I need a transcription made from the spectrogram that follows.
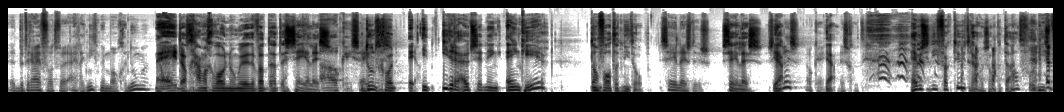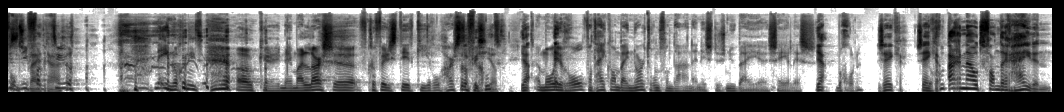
het bedrijf wat we eigenlijk niet meer mogen noemen. Nee, dat gaan we gewoon noemen. Want dat is CLS. Ah, oké. we doen het gewoon in iedere uitzending één keer. dan valt het niet op. CLS dus. CLS. Ja. CLS? Oké, Ja. dat is goed. Hebben ze die factuur trouwens al betaald voor die Hebben ze die sponsorbijdrage? nee, nog niet. Oké, nee, maar Lars, eh, gefeliciteerd kerel. Hartstikke Proficiat. goed. Ja, Een mooie rol, want hij kwam bij Nortron vandaan en is dus nu bij eh, CLS Ja. begonnen. zeker. zeker. Arnoud van der Heijden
